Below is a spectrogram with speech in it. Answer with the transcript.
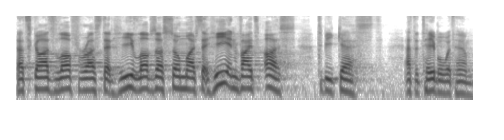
That's God's love for us, that He loves us so much that He invites us to be guests at the table with Him.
